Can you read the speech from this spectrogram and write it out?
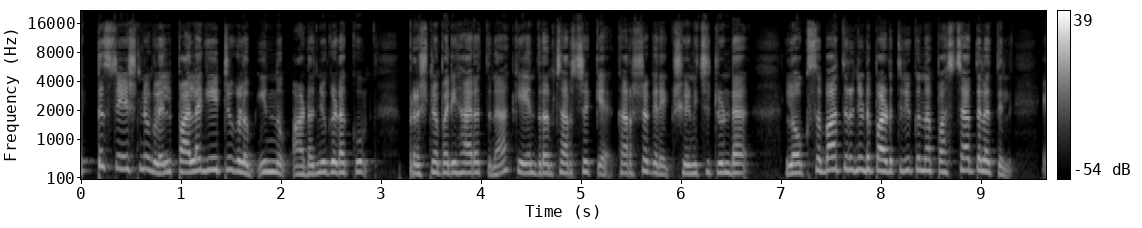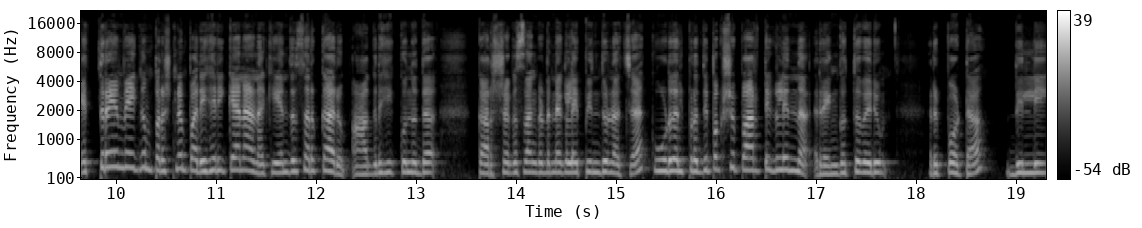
എട്ട് സ്റ്റേഷനുകളിൽ പല ഗേറ്റുകളും ഇന്നും അടഞ്ഞുകിടക്കും. പ്രശ്നപരിഹാരത്തിന് കേന്ദ്രം ചർച്ചയ്ക്ക് കർഷകരെ ക്ഷണിച്ചിട്ടുണ്ട്. ലോക്സഭാ തിരഞ്ഞെടുപ്പ് അടുത്തിരിക്കുന്ന പശ്ചാത്തലത്തിൽ എത്രയും വേഗം പ്രശ്നം പരിഹരിക്കാനാണ് കേന്ദ്ര സർക്കാരും ആഗ്രഹിക്കുന്നത്. കർഷക സംഘടനകളെ പിന്തുണച്ച് കൂടുതൽ പ്രതിപക്ഷ പാർട്ടികൾ ഇന്ന് രംഗത്തുവരും റിപ്പോർട്ടർ ദില്ലി.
